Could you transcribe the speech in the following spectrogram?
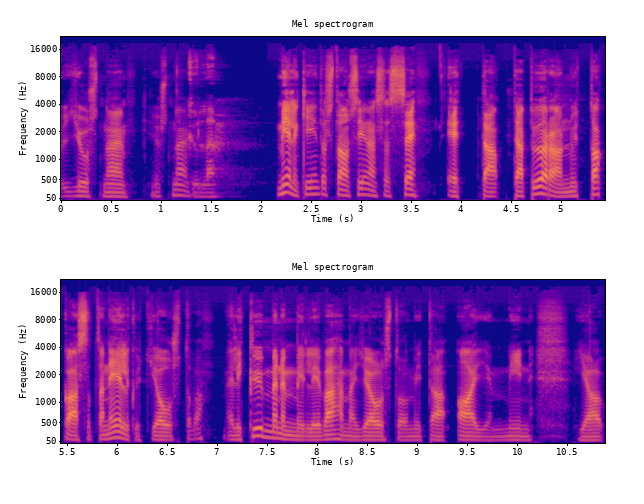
Just näin, just näin. Kyllä. Mielenkiintoista on sinänsä se, että tämä pyörä on nyt takaa 140 joustava, eli 10 milliä vähemmän joustoa mitä aiemmin, ja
